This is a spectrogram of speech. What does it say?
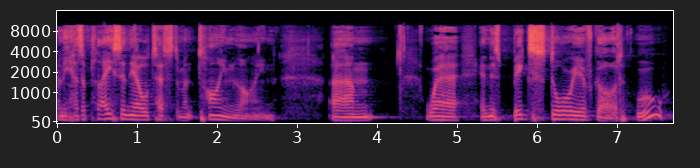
And he has a place in the Old Testament timeline um, where, in this big story of God, ooh,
